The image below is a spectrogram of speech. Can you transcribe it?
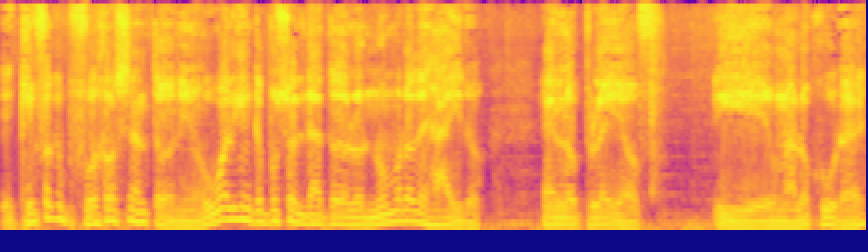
Eh, ¿Quién fue que fue José Antonio? Hubo alguien que puso el dato de los números de Jairo en los playoffs y es una locura, ¿eh?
